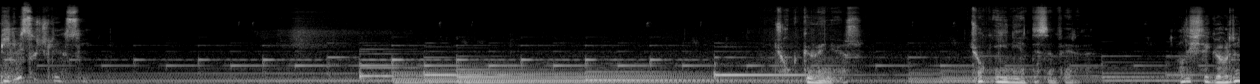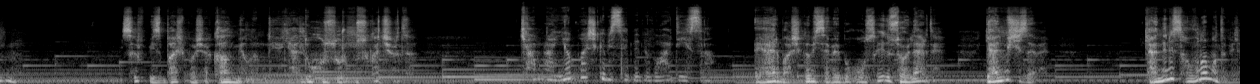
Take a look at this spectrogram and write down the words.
Beni mi suçluyorsun? Çok güveniyorsun. Çok iyi niyetlisin Feride. Al işte gördün mü? Sırf biz baş başa kalmayalım diye geldi huzurumuzu kaçırdı. Kamran ya başka bir sebebi vardıysa? Eğer başka bir sebebi olsaydı söylerdi. Gelmişiz eve. Kendini savunamadı bile.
